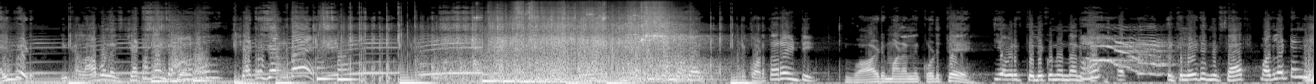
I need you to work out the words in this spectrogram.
అయిపోయాడు. ఇంకా లాభం లేదు. చెట్టసేంద్ర చెట్టసేంద్ర కొడతారా ఏంటి? వాడు మనల్ని కొడితే ఎవరికి తెలియకుండా దానికి ఇక లేట్ ఎందుకు సార్? మొదలెట్టండి.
